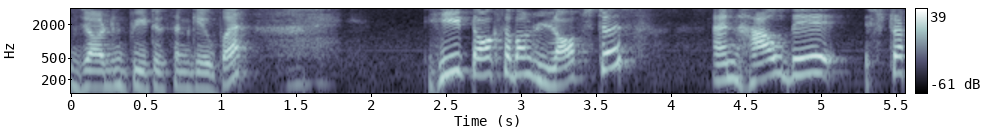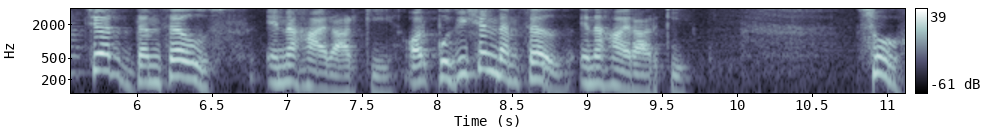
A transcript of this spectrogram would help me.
जॉर्डन पीटरसन के ऊपर ही talks about lobsters and how they structure themselves in a hierarchy or position themselves in a hierarchy. So,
